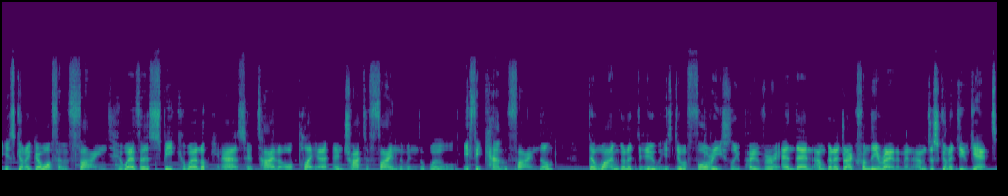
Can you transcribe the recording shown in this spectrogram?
it's going to go off and find whoever speaker we're looking at, so Tyler or player, and try to find them in the world. If it can find them, then what I'm going to do is do a for each loop over it, and then I'm going to drag from the array element, I'm just going to do get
